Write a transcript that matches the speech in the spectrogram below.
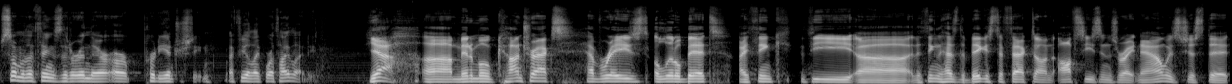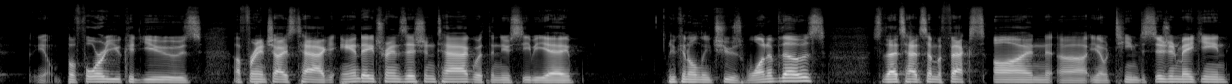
some of the things that are in there are pretty interesting. I feel like worth highlighting. Yeah, uh, minimum contracts have raised a little bit. I think the uh, the thing that has the biggest effect on off seasons right now is just that you know before you could use a franchise tag and a transition tag with the new CBA, you can only choose one of those. So that's had some effects on uh, you know team decision making.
